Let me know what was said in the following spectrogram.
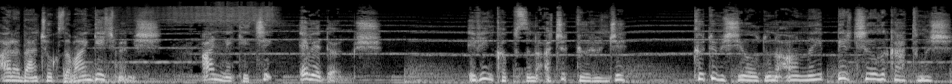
Aradan çok zaman geçmemiş. Anne keçi eve dönmüş. Evin kapısını açık görünce kötü bir şey olduğunu anlayıp bir çığlık atmış.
